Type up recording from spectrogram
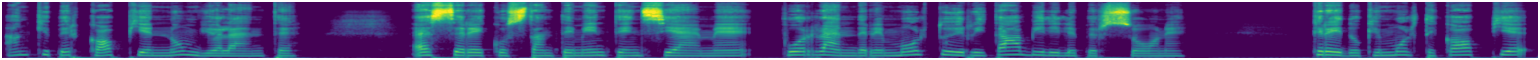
anche per coppie non violente. Essere costantemente insieme può rendere molto irritabili le persone. Credo che molte coppie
